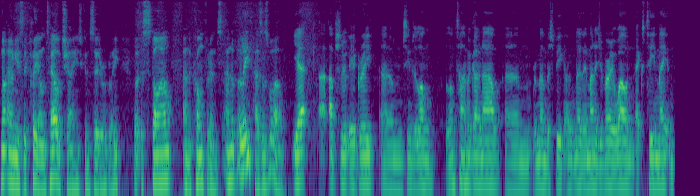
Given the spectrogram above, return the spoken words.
not only has the clientele changed considerably, but the style and the confidence and the belief has as well. Yeah, I absolutely agree. Um, seems a long, long time ago now. Um, remember speaking, I know their manager very well, and ex-teammate, and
